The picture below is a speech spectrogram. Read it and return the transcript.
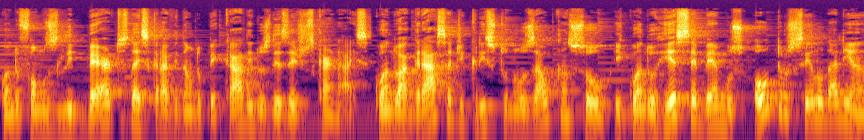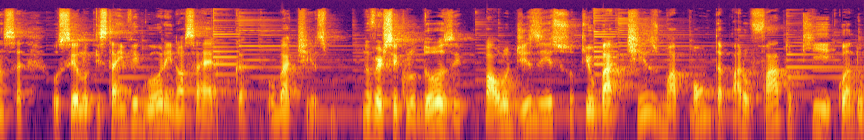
quando fomos libertos da escravidão do pecado e dos desejos carnais, quando a graça de Cristo nos alcançou e quando recebemos outro selo da aliança, o selo que está em vigor em nossa época, o batismo. No versículo 12, Paulo diz isso, que o batismo aponta para o fato que, quando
